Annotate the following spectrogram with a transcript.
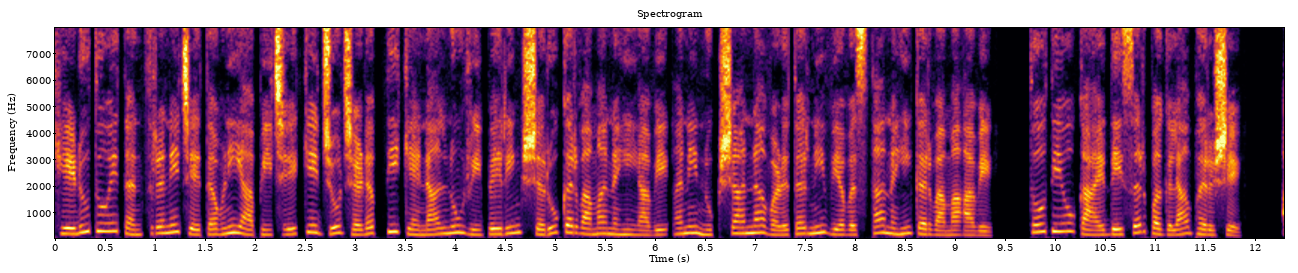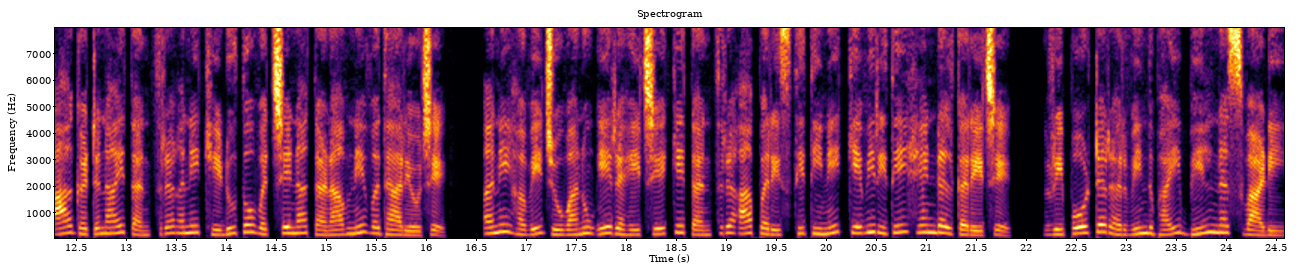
ખેડૂતોએ તંત્રને ચેતવણી આપી છે કે જો ઝડપથી કેનાલનું રિપેરિંગ શરૂ કરવામાં નહીં આવે અને નુકસાનના વળતરની વ્યવસ્થા નહીં કરવામાં આવે, તો તેઓ કાયદેસર પગલાં ભરશે. આ ઘટનાએ તંત્ર અને ખેડૂતો વચ્ચેના તણાવને વધાર્યો છે અને હવે જોવાનું એ રહે છે કે તંત્ર આ પરિસ્થિતિને કેવી રીતે હેન્ડલ કરે છે. રિપોર્ટર અરવિંદભાઈ ભીલ નસવાડી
